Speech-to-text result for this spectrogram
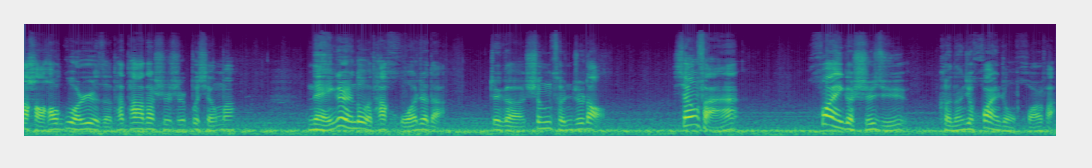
他好好过日子，他踏踏实实不行吗？哪个人都有他活着的这个生存之道。相反，换一个时局，可能就换一种活法，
